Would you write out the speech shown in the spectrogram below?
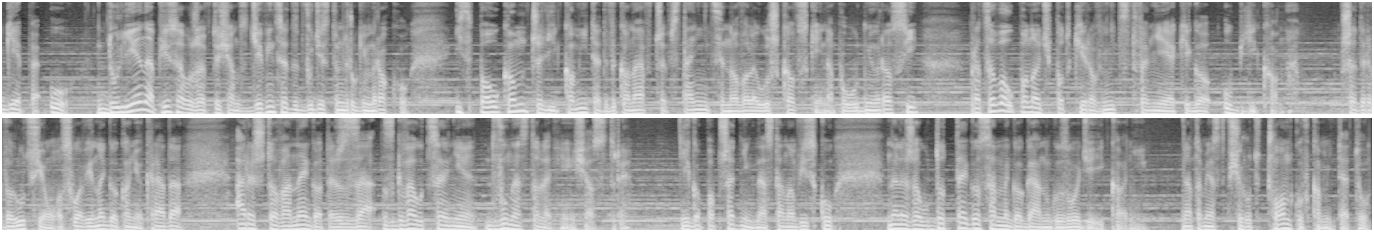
GPU Dulie napisał, że w 1922 roku Ispolkom, czyli Komitet Wykonawczy w stanicy Nowoleuszkowskiej na południu Rosji, pracował ponoć pod kierownictwem niejakiego Ubikona. Przed rewolucją osławionego koniokrada, aresztowanego też za zgwałcenie dwunastoletniej siostry. Jego poprzednik na stanowisku należał do tego samego gangu złodziei koni. Natomiast wśród członków komitetu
